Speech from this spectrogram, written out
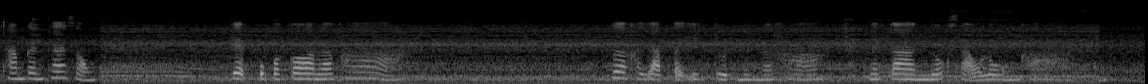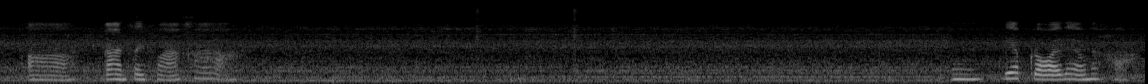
ทำกันแค่สองเก็บอุปกรณ์แล้วค่ะ เพื่อขยับไปอีกจุดหนึ่งนะคะ ในการยกเสาลงค่ะการไฟฟ้าค่ะเรียบร้อยแล้วนะคะ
